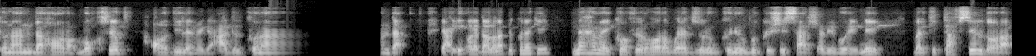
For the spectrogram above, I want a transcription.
کننده ها را. مقسط عادل میگه عدل کننده یعنی این آیه دلالت می‌کنه که نه همه کافرها را باید ظلم کنی و بکشی سرش ببری نه بلکه تفصیل داره.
